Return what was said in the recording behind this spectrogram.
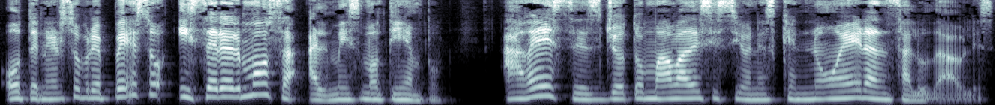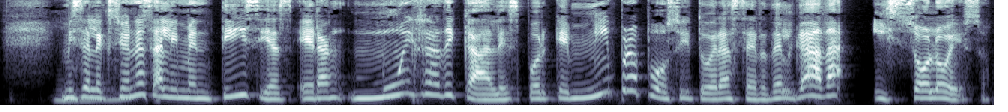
o tener sobrepeso y ser hermosa al mismo tiempo. A veces yo tomaba decisiones que no eran saludables. Mis elecciones alimenticias eran muy radicales porque mi propósito era ser delgada y solo eso,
